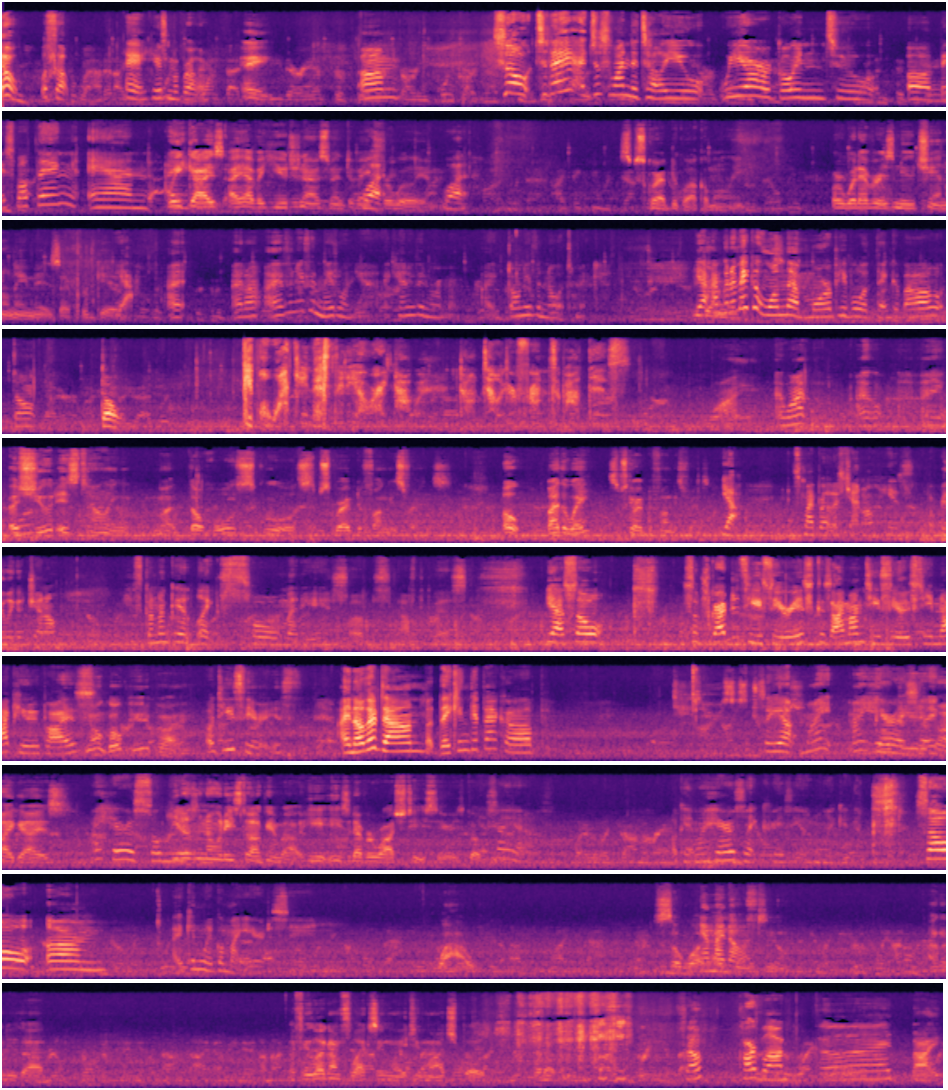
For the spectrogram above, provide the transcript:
Yo, what's up? Hey, here's my brother. Hey, Um, so today I just wanted to tell you we are going to a baseball thing, and wait, I, guys, I have a huge announcement to make What? for William. What? Subscribe to Guacamole. Or whatever his new channel name is, I forget. Yeah, I, I don't, I haven't even made one yet. I can't even remember. I don't even know what to make. Yet. Yeah, I'm gonna make it one that more people would think about. Don't, don't. People watching this video right now, don't tell your friends about this. Why? I want, I, I. A want- shoot is telling my, the whole school subscribe to Fungus Friends. Oh, by the way, subscribe to Fungus Friends. Yeah, it's my brother's channel. He's a really good channel. He's gonna get like so many subs after this. Yeah, so subscribe to T Series because I'm on T Series team, not PewDiePie's. No, go PewDiePie. Oh, T Series. I know they're down, but they can get back up. So yeah, my my hair is PewDiePie, like guys. my hair is so He doesn't know what he's talking about. He, he's never watched T-Series. Go Yes, I PewDiePie. have. Okay, my hair is like crazy. I don't like it. So, um, I can wiggle my ear to say. Wow. So what? And my I can nose. too. I can do that. I feel like I'm flexing way too much, but. So, car vlog. Good. Bye.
